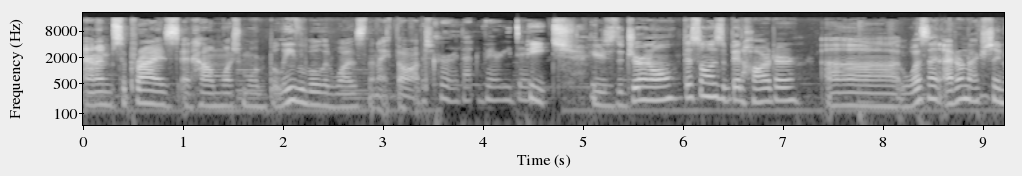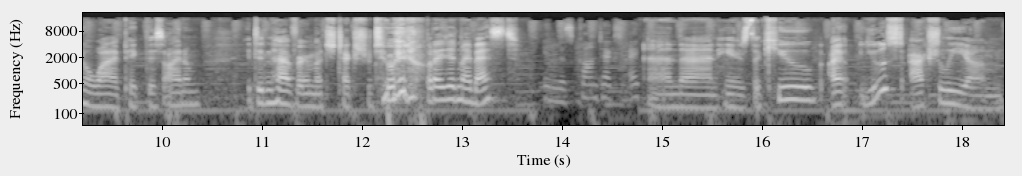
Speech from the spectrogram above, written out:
And I'm surprised at how much more believable it was than I thought. Occur that very day. Peach. Here's the journal. This one was a bit harder. Uh, it wasn't, I don't actually know why I picked this item. It didn't have very much texture to it, but I did my best. In this context, I And then here's the cube. I used actually um,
